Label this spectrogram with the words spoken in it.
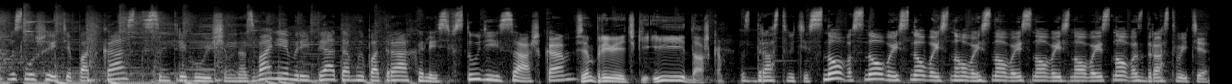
привет! Вы слушаете подкаст с интригующим названием «Ребята, мы потрахались» в студии Сашка. Всем приветики и Дашка. Здравствуйте! Снова, снова и снова и снова и снова и снова и снова и снова здравствуйте!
